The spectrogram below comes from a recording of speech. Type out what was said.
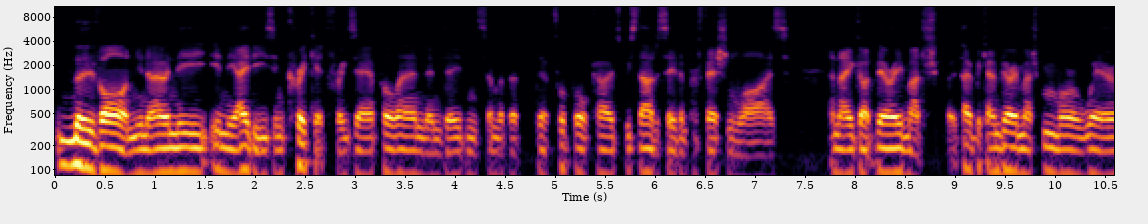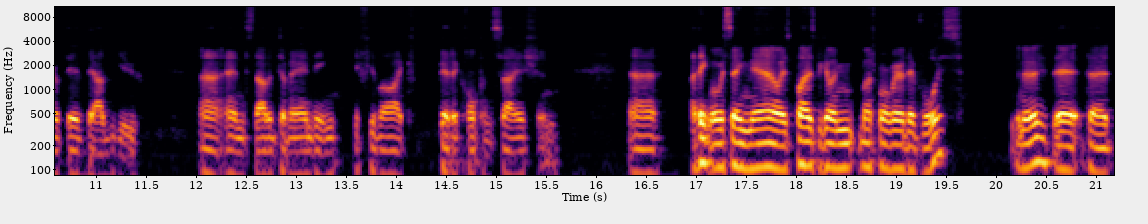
move on. You know, in the in the 80s in cricket, for example, and indeed in some of the, the football codes, we started to see them professionalise. and they got very much they became very much more aware of their value uh, and started demanding, if you like, better compensation. Uh, I think what we're seeing now is players becoming much more aware of their voice. You know, that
